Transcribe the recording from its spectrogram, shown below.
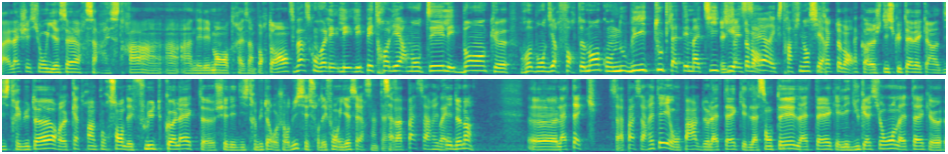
Bah, la gestion ISR, ça restera un, un- un élément très important. C'est pas parce qu'on voit les, les- les pétrolières monter, les banques euh, rebondir fortement qu'on oublie toute la thématique Exactement. ISR extra-financière. Exactement. Euh, je discutais avec un distributeur. euh, 80% des flux de collecte chez les distributeurs aujourd'hui, c'est sur des fonds ISR. Ça va pas s'arrêter Ouais. demain. Euh, la tech, ça va pas s'arrêter. On parle de la tech et de la santé, la tech et l'éducation, la tech. euh,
